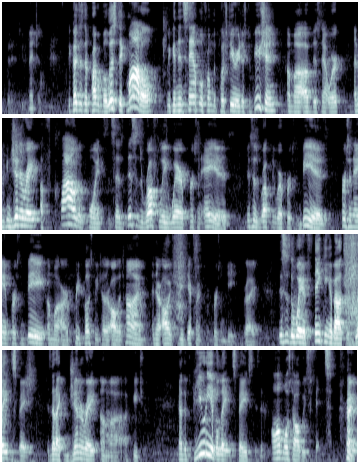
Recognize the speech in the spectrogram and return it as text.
instead of two dimensional. Because it's a probabilistic model, we can then sample from the posterior distribution um, uh, of this network, and we can generate a cloud of points that says this is roughly where person A is, this is roughly where person B is. Person A and person B um, are pretty close to each other all the time, and they're always pretty different from person D, right? This is the way of thinking about this latent space, is that I can generate um, a, a, feature. Now, the beauty of a latent space is that it almost always fits, right?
